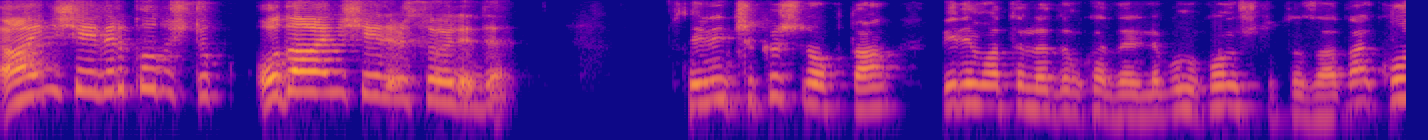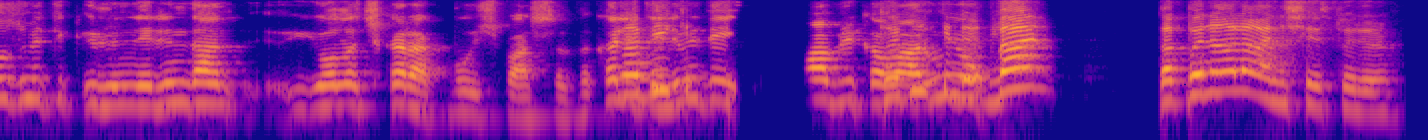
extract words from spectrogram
aynı şeyleri konuştuk. O da aynı şeyleri söyledi. Senin çıkış noktan benim hatırladığım kadarıyla bunu konuştuk da zaten kozmetik ürünlerinden yola çıkarak bu iş başladı. Kaliteli ki. mi değil? Fabrika var Tabii mı ki yok? ben bak ben hala aynı şeyi söylüyorum.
